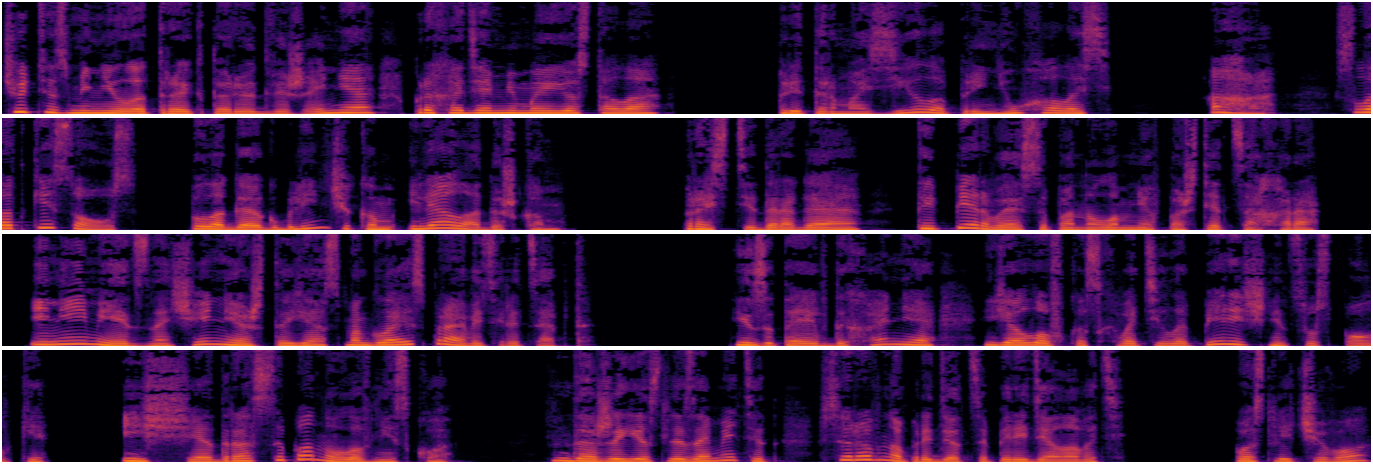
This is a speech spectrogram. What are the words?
Чуть изменила траекторию движения, проходя мимо ее стола. Притормозила, принюхалась. Ага, сладкий соус. Полагаю, к блинчикам или оладушкам. Прости, дорогая, ты первая сыпанула мне в паштет сахара. И не имеет значения, что я смогла исправить рецепт. И, затаив дыхание, я ловко схватила перечницу с полки и щедро сыпанула в миску. Даже если заметит, все равно придется переделывать. После чего,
